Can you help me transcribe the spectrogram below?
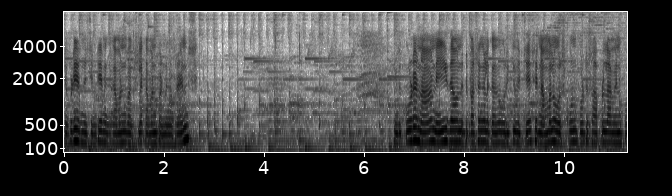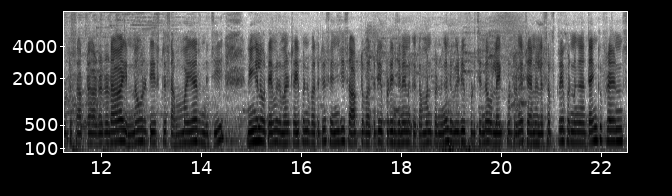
எப்படி இருந்துச்சுன்ட்டு எனக்கு கமெண்ட் பாக்ஸில் கமெண்ட் பண்ணுங்கள் ஃப்ரெண்ட்ஸ் இது கூட நான் நெய் தான் வந்துட்டு பசங்களுக்காக உருக்கி வச்சேன். சரி நம்மளும் ஒரு ஸ்பூன் போட்டு சாப்பிட்லாமேனு போட்டு சாப்பிட்டா அடடடா என்ன ஒரு டேஸ்ட்டு செம்மையாக இருந்துச்சு. நீங்களும் ஒரு டைம் இது மாதிரி ட்ரை பண்ணி பார்த்துட்டு செஞ்சு சாப்பிட்டு பார்த்துட்டு எப்படி இருந்துச்சுன்னு எனக்கு கமெண்ட் பண்ணுங்கள் இந்த வீடியோ பிடிச்சிருந்தா ஒரு லைக் போட்டுருங்க. சேனலை சப்ஸ்கிரைப் பண்ணுங்கள் தேங்க்யூ ஃப்ரெண்ட்ஸ்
